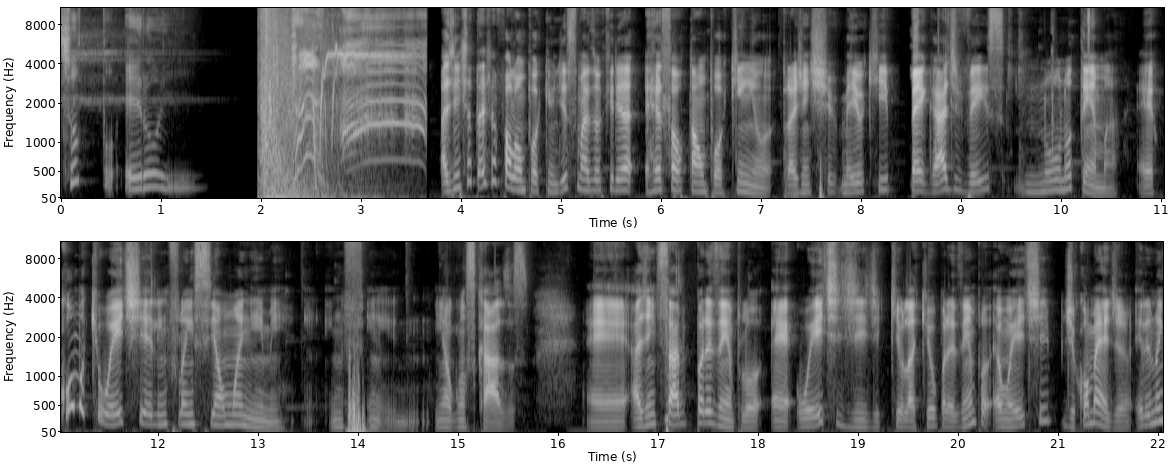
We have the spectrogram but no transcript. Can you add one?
ちょっとエロい A gente até já falou um pouquinho disso, mas eu queria ressaltar um pouquinho pra gente meio que pegar de vez no, no tema. É, como que o Eight ele influencia um anime, em, em- em alguns casos. É, a gente sabe, por exemplo, é, o Eight de, de Kill la Kill, por exemplo, é um Eight de comédia. Ele não,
